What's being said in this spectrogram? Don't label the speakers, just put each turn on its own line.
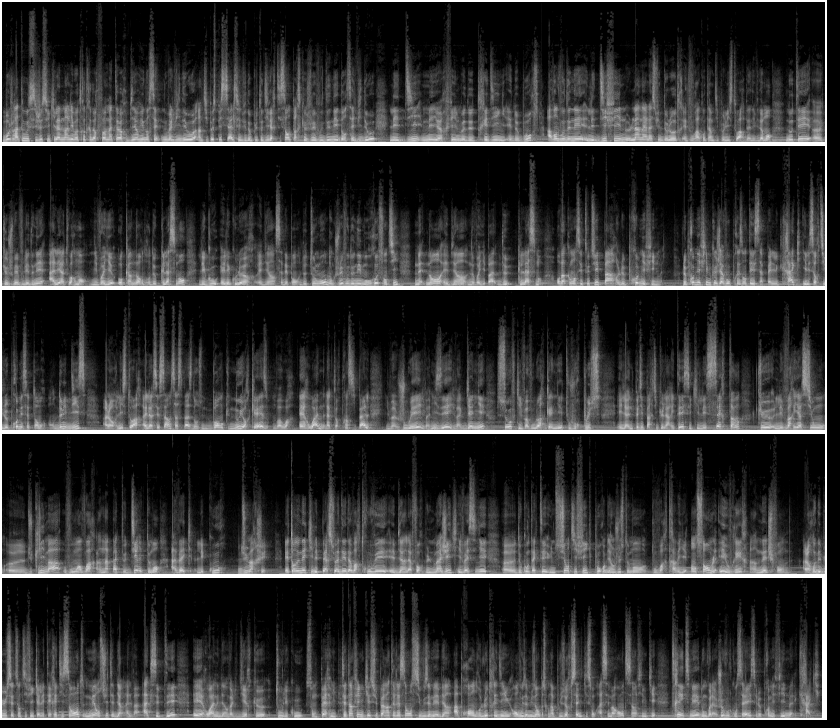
Bonjour à tous, je suis Kylian Marley, votre trader formateur. Bienvenue dans cette nouvelle vidéo un petit peu spéciale. C'est une vidéo plutôt divertissante parce que je vais vous donner dans cette vidéo les 10 meilleurs films de trading et de bourse. Avant de vous donner les 10 films l'un à la suite de l'autre et de vous raconter un petit peu l'histoire, bien évidemment, notez euh, que je vais vous les donner aléatoirement. N'y voyez aucun ordre de classement. Les goûts et les couleurs, eh bien, ça dépend de tout le monde. Donc, je vais vous donner mon ressenti. Maintenant, eh bien, ne voyez pas de classement. On va commencer tout de suite par le premier film. Le premier film que j'ai à vous présenter s'appelle Crack, il est sorti le 1er septembre en 2010. Alors l'histoire elle est assez simple, ça se passe dans une banque new-yorkaise, on va voir Erwan, l'acteur principal, il va jouer, il va miser, il va gagner, sauf qu'il va vouloir gagner toujours plus. Et il a une petite particularité, c'est qu'il est certain que les variations euh, du climat vont avoir un impact directement avec les cours du marché. Étant donné qu'il est persuadé d'avoir trouvé eh la formule magique, il va essayer euh, de contacter une scientifique pour bien justement pouvoir travailler ensemble et ouvrir un hedge fund. Alors au début, cette scientifique, elle était réticente, mais ensuite, eh elle va accepter et Erwan eh va lui dire que tous les coups sont permis. C'est un film qui est super intéressant si vous aimez eh bien, apprendre le trading en vous amusant parce qu'on a plusieurs scènes qui sont assez marrantes. C'est un film qui est très rythmé, donc voilà, je vous le conseille, c'est le premier film, Crack.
